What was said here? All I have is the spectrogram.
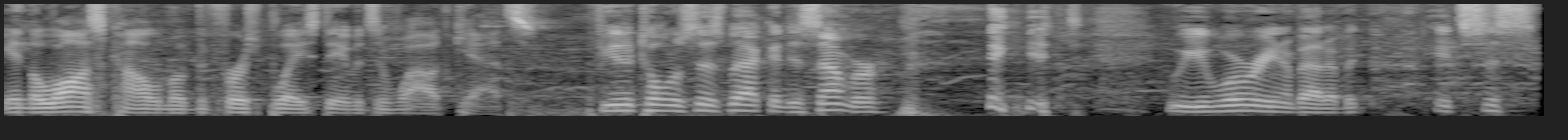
in the loss column of the first place Davidson Wildcats. If you'd have told us this back in December, were worrying about it. But it's just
